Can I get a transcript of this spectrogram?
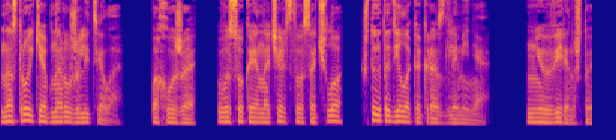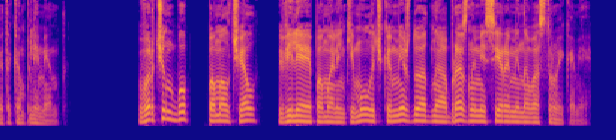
На стройке обнаружили тело. Похоже, высокое начальство сочло, что это дело как раз для меня. Не уверен, что это комплимент. Ворчун Боб помолчал, виляя по маленьким улочкам между однообразными серыми новостройками.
